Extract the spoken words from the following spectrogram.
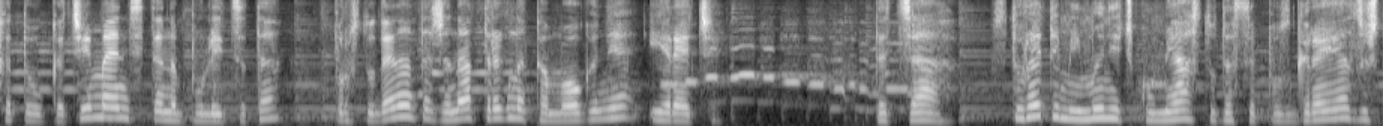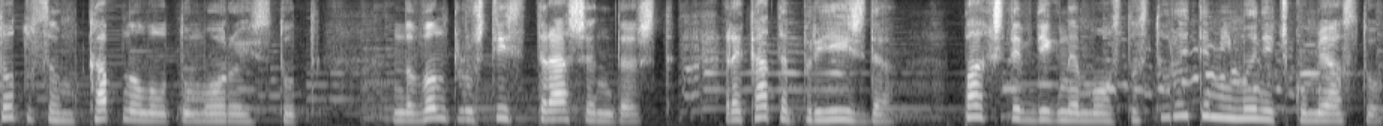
Като окачи менците на полицата, простудената жена тръгна към огъня и рече Деца, сторете ми мъничко място да се позгрея, защото съм капнала от умора и студ. Навън плющи страшен дъжд. Реката приижда. Пак ще вдигне моста. Сторете ми мъничко място.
